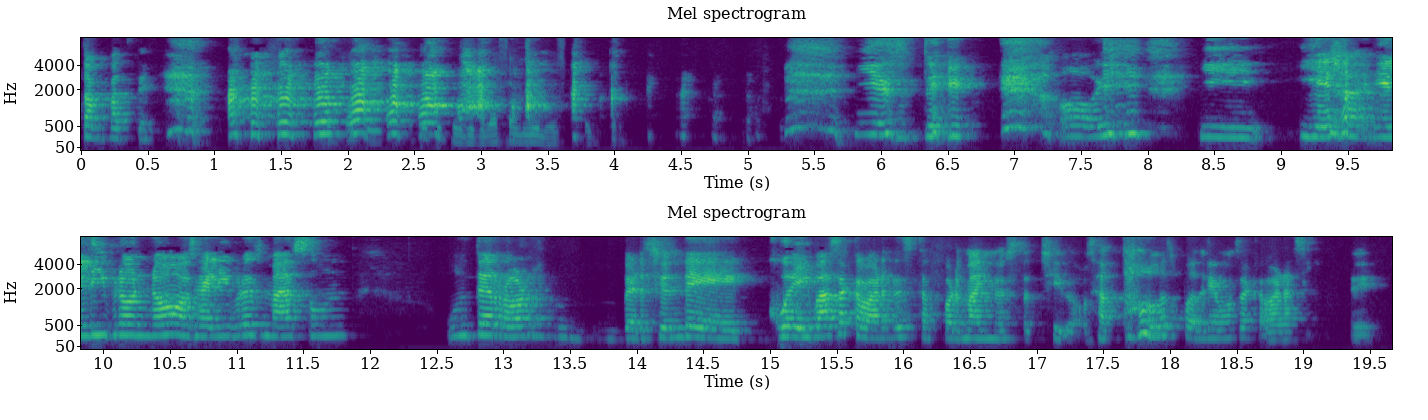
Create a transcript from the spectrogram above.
Tápate. Tápate, porque te va a salir el espectro. Y este, y, y el, el libro no, o sea, el libro es más un, un terror versión de, güey, vas a acabar de esta forma y no está chido. O sea, todos podríamos acabar así eh,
